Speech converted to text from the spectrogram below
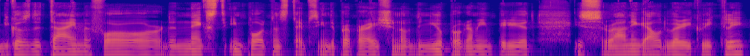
because the time for the next important steps in the preparation of the new programming period is running out very quickly.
